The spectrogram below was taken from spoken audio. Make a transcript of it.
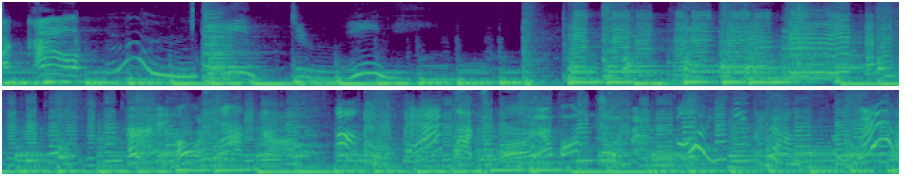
the count. Mmm, he's dreamy. Hey, who's that? On the sax? That's William Unterman. Boy, he sounds swell.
